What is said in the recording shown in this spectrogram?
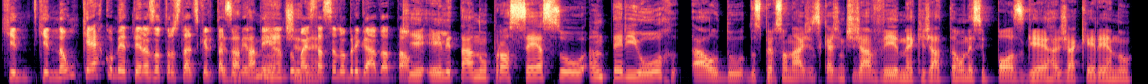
Que, que não quer cometer as atrocidades que ele tá Exatamente, cometendo, mas né? tá sendo obrigado a tal. Que ele tá no processo anterior ao do, dos personagens que a gente já vê, né? Que já estão nesse pós-guerra, já querendo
